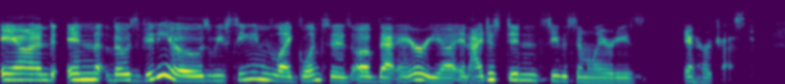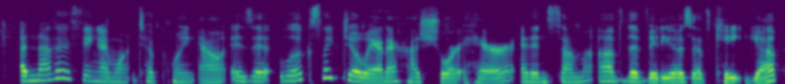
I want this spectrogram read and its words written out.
And in those videos, we've seen like glimpses of that area, and I just didn't see the similarities in her chest. Another thing I want to point out is it looks like Joanna has short hair, and in some of the videos of Kate Yup,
